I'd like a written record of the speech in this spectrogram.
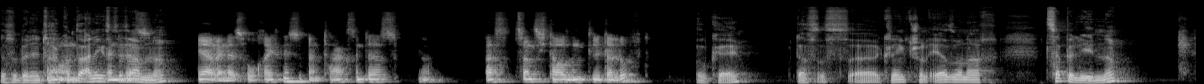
Das über den Tag ja, kommt da einiges zusammen, das, ne? Ja, wenn du es hochrechnest, über den Tag sind das, ja, was, 20.000 Liter Luft? Okay. Das ist, äh, klingt schon eher so nach Zeppelin, ne?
